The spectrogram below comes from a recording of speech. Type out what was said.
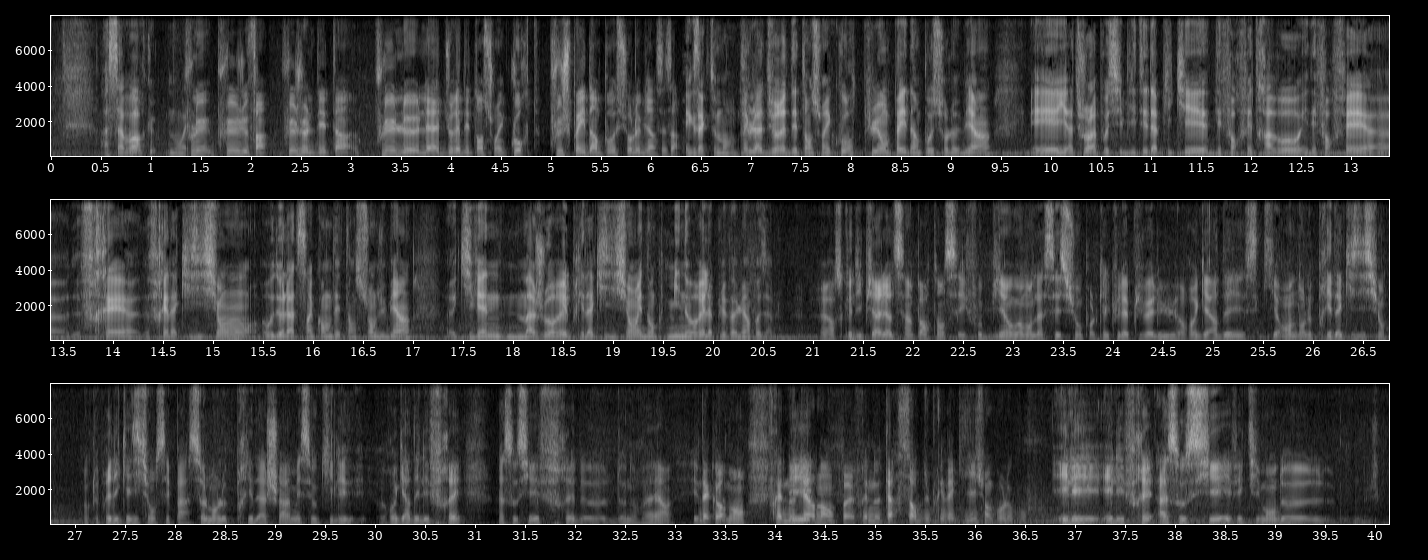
À savoir que plus, plus, enfin, plus je le déteins, plus la durée de détention est courte, plus je paye d'impôts sur le bien, c'est ça? Exactement. Plus la durée de détention est courte, plus on paye d'impôts sur le bien et il y a toujours la possibilité d'appliquer des forfaits travaux et des forfaits euh, de frais de frais d'acquisition au-delà de 5 ans de détention du bien euh, qui viennent majorer le prix d'acquisition et donc minorer la plus-value imposable. Alors, ce que dit Pierre Elliott, c'est important, c'est qu'il faut bien, au moment de la cession, pour le calcul de la plus-value, regarder ce qui rentre dans le prix d'acquisition. Donc, le prix d'acquisition, c'est pas seulement le prix d'achat, mais c'est aussi regarder les frais associés, frais d'honoraires, D'accord. Frais de notaire, non. Les frais de notaire sortent du prix d'acquisition, pour le coup. Et les, et les frais associés, effectivement, de,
